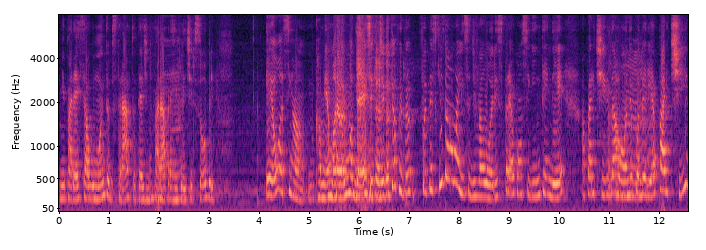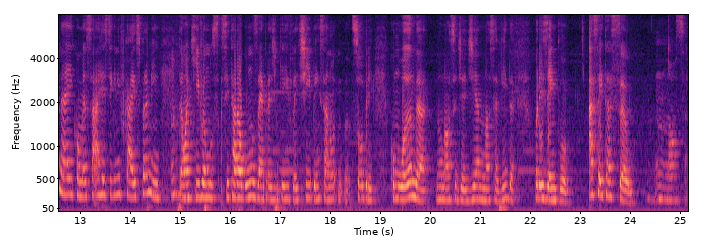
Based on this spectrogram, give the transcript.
me parece algo muito abstrato até a gente parar pra refletir sobre. Eu, assim, ó, com a minha maior modéstia, que digo que eu fui, fui pesquisar uma lista de valores para eu conseguir entender a partir da onde eu poderia partir, né, e começar a ressignificar isso para mim. Então aqui vamos citar alguns, né, pra gente refletir, pensar no- sobre como anda no nosso dia a dia, na nossa vida. Por exemplo, aceitação, Nossa,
